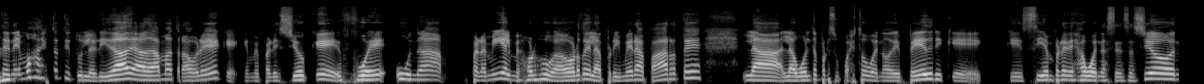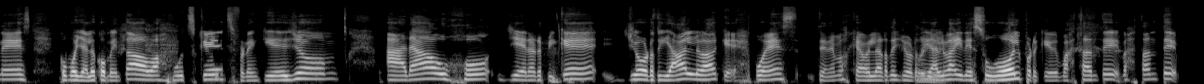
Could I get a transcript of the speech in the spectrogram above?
tenemos a esta titularidad de Adama Traoré, que, que me pareció que fue una, para mí, el mejor jugador de la primera parte. La, la vuelta, por supuesto, bueno, de Pedri, que, que siempre deja buenas sensaciones, como ya lo comentabas, Busquets, Frankie de Jong, Araujo, Gerard Piqué, Jordi Alba, que después tenemos que hablar de Jordi Oye. Alba y de su gol, porque bastante, bastante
